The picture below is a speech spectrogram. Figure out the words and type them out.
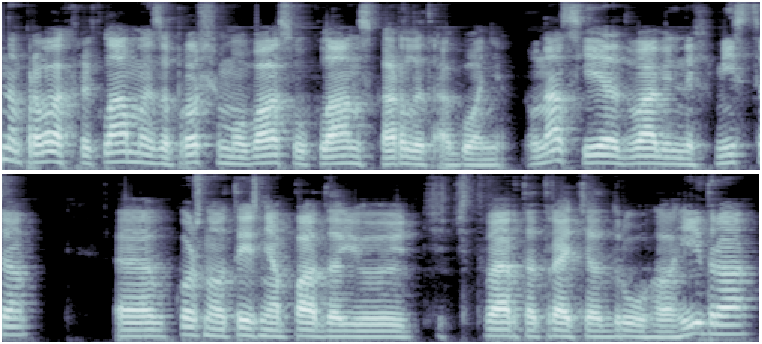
на правах реклами запрошуємо вас у клан Scarlet Agony. У нас є два вільних місця. Е, Кожного тижня падають 4, 3, 2 гідра,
